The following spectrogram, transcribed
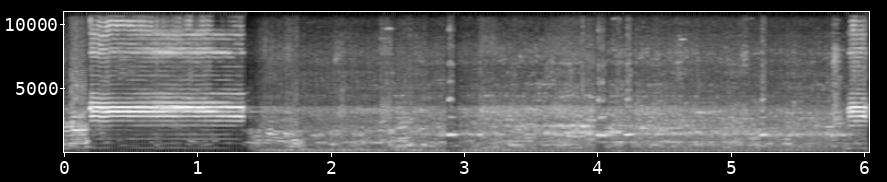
পরীক্ষাটা কি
